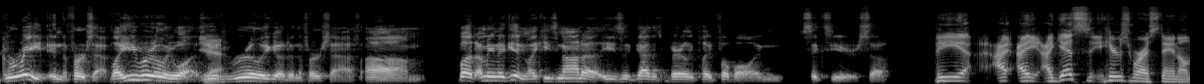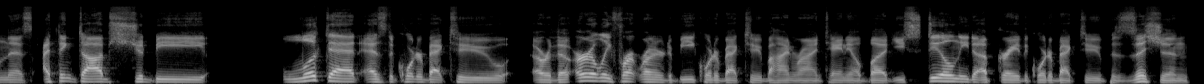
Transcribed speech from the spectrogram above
great in the first half. Like he really was. Yeah. He was really good in the first half. Um, but I mean, again, like he's not a he's a guy that's barely played football in six years. So the I, I, I guess here's where I stand on this. I think Dobbs should be looked at as the quarterback to or the early front runner to be quarterback to behind Ryan Tannehill, but you still need to upgrade the quarterback to position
